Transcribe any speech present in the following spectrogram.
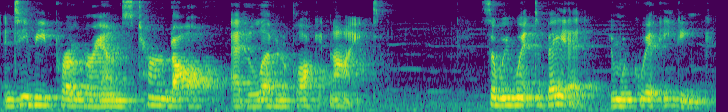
and TV programs turned off at 11 o'clock at night. So we went to bed and we quit eating.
